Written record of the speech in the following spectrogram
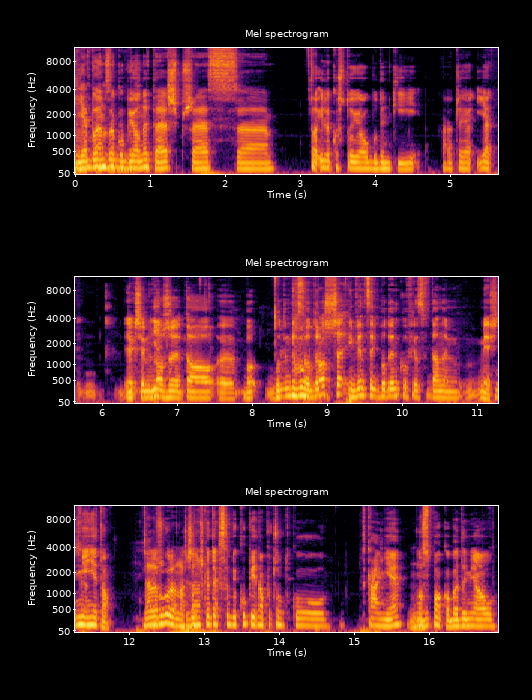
no, Ja byłem zagubiony też przez e, to, ile kosztują budynki, a raczej jak, Jak się mnoży, to. y, Bo budynki No bo- są droższe, im więcej budynków jest w danym mieście. Nie, nie to. No ale w ogóle masz Że na przykład jak sobie kupię na początku tkalnię, no Mhm. spoko, będę miał,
